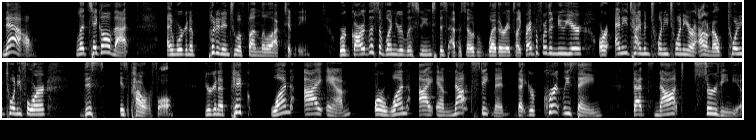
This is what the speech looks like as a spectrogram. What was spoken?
Now let's take all that and we're going to put it into a fun little activity. Regardless of when you're listening to this episode, whether it's like right before the new year or anytime in 2020 or I don't know, 2024, this is powerful. You're going to pick one I am or one I am not statement that you're currently saying that's not serving you.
